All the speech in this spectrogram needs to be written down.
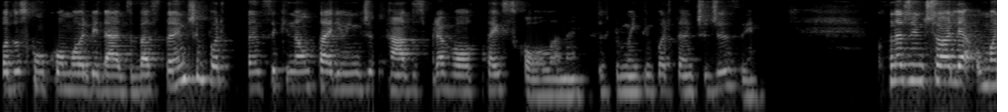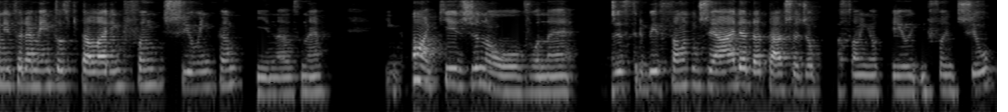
todos com comorbidades bastante importantes e que não estariam indicados para volta à escola, né? Isso é muito importante dizer. Quando a gente olha o monitoramento hospitalar infantil em Campinas, né? Então, aqui, de novo, né? distribuição diária da taxa de ocupação em UTI infantil,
